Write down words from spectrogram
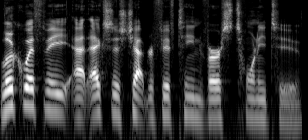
Look with me at Exodus chapter 15, verse 22.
